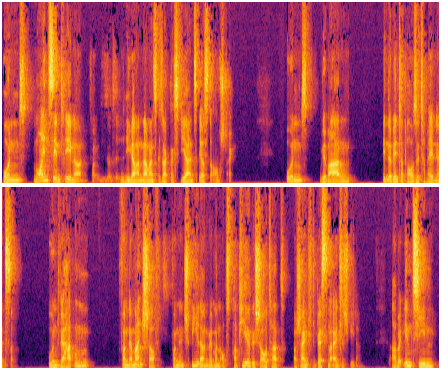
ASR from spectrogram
Und 19 Trainer von dieser dritten Liga haben damals gesagt, dass wir als Erster aufsteigen. Und wir waren in der Winterpause Tabellenletzter. Und wir hatten von der Mannschaft, von den Spielern, wenn man aufs Papier geschaut hat, wahrscheinlich die besten Einzelspieler. Aber im Team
